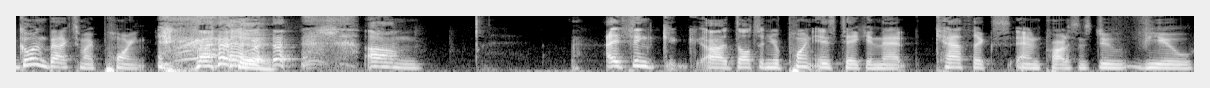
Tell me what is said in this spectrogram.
going back to my point. um, I think uh, Dalton, your point is taken that Catholics and Protestants do view,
